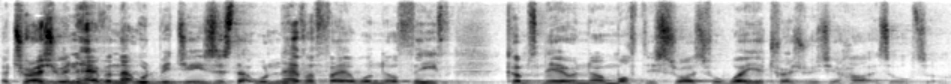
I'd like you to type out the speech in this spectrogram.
A treasure in heaven, that would be Jesus, that will never fail, where no thief comes near and no moth destroys, for where your treasure is, your heart is also.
